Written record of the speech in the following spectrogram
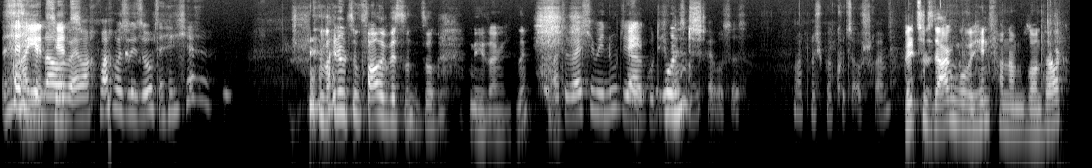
genau, Ah, jetzt, jetzt. Mach, machen wir sowieso nicht. Weil du zu faul bist und so. Nee, sag ich nicht. Warte, welche Minute? Ja, Ey, gut, ich weiß und? nicht, wer was ist. Warte, muss ich mal kurz aufschreiben. Willst du sagen, wo wir hinfahren am Sonntag?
